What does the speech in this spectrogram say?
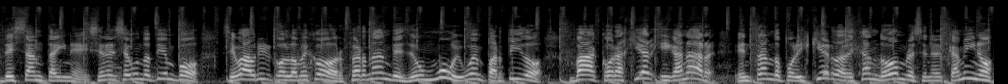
de Santa Inés. En el segundo tiempo se va a abrir con lo mejor. Fernández de un muy buen partido va a corajear y ganar entrando por izquierda dejando hombres en el camino.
